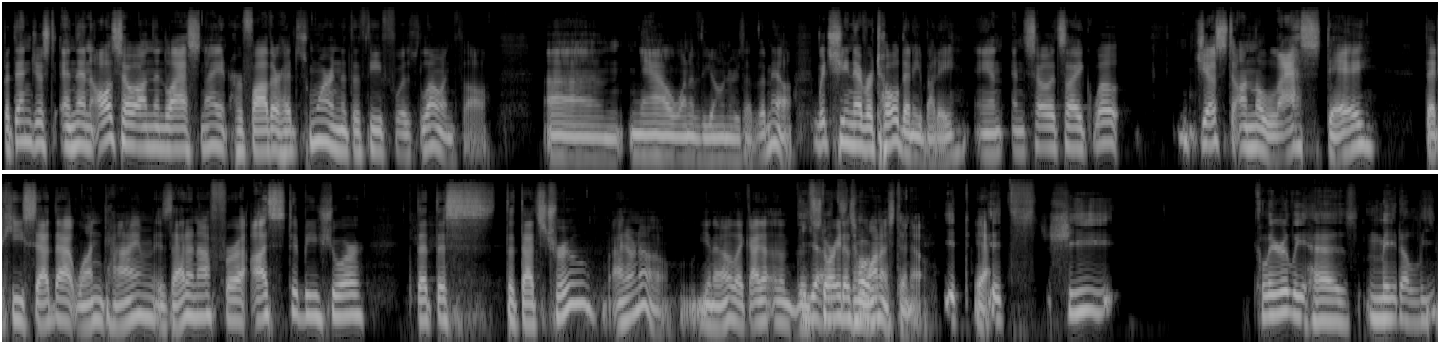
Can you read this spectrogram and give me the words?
but then just and then also on the last night her father had sworn that the thief was lowenthal um, now one of the owners of the mill which she never told anybody. And and so it's like well just on the last day that he said that one time is that enough for us to be sure that this that that's true i don't know you know like i don't the Yeah, story doesn't want us to know It Yeah. it's she clearly has made a leap,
